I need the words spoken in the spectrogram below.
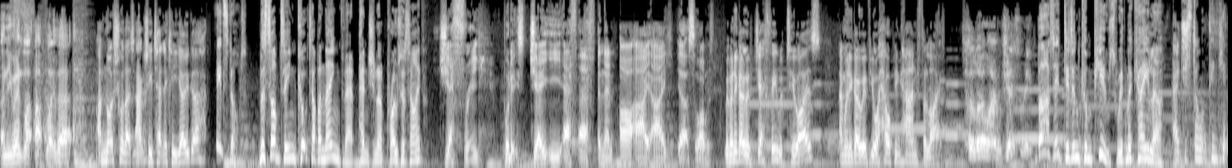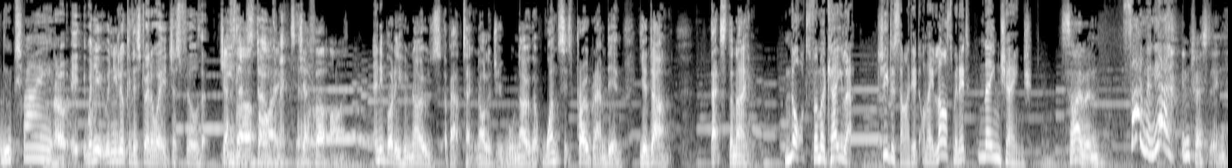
and he went like, up like that. I'm not sure that's actually technically yoga. It's not. The sub team cooked up a name for their pensioner prototype. Jeffrey, but it's J E F F and then R I I. Yeah, that's the one. We're going to go with Jeffrey with two eyes, and we're going to go with your helping hand for life. Hello, I'm Jeffrey. But it didn't compute with Michaela. I just don't think it looks right. No, it, when you when you look at it straight away, it just feels that these letters don't connect here. Anybody who knows about technology will know that once it's programmed in, you're done. That's the name. Not for Michaela. She decided on a last minute name change. Simon. Simon, yeah. Interesting.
